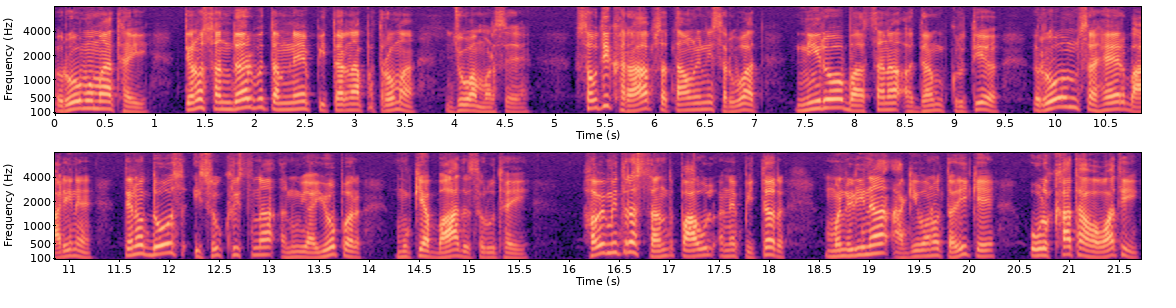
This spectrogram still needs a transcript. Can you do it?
રોમમાં થઈ, તેનો સંદર્ભ તમને પિતરના પત્રોમાં જોવા મળશે. સૌથી ખરાબ સતાવણીની શરૂઆત નીરો બાદશાહના અધમ કૃત્ય રોમ શહેર બાળીને તેનો દોષ ઈસુ ખ્રિસ્તના અનુયાયીઓ પર મૂક્યા બાદ શરૂ થઈ. હવે મિત્ર, સંત પાઉલ અને પિતર મંડળીના આગેવાનો તરીકે ઓળખાતા હોવાથી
